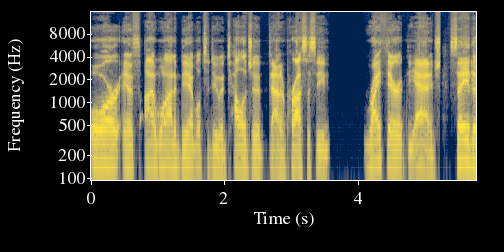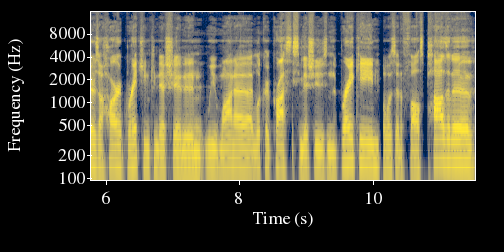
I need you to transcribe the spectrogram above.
or if I want to be able to do intelligent data processing right there at the edge. Say there's a hard braking condition and we want to look across some issues in the braking. Was it a false positive?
